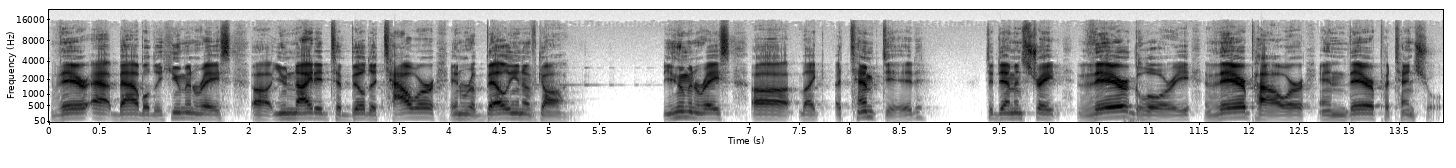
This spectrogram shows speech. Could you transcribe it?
There at Babel, the human race uh, united to build a tower in rebellion of God. The human race, uh, like, attempted to demonstrate their glory, their power, and their potential.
